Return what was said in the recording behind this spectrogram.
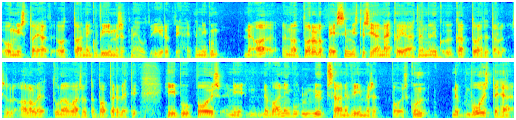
omistajat ottaa niin kuin viimeiset mehut irti. Että niin kuin ne, ne on todella pessimistisiä näköjä, että ne niin katsoo, että tällä alalla ei ole tulevaisuutta, paperilehti hiipuu pois, niin ne vaan niin kuin lypsää ne viimeiset pois. Kun ne voisi tehdä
